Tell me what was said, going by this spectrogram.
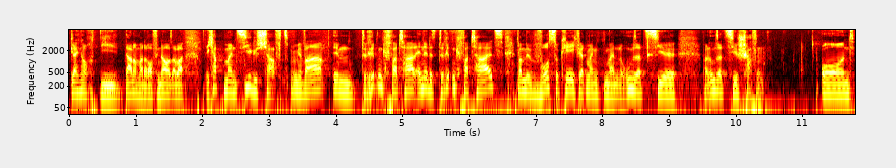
gleich noch die, da nochmal drauf hinaus. Aber ich habe mein Ziel geschafft. Mir war im dritten Quartal, Ende des dritten Quartals, war mir bewusst, okay, ich werde mein, mein Umsatzziel, mein Umsatzziel schaffen. Und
